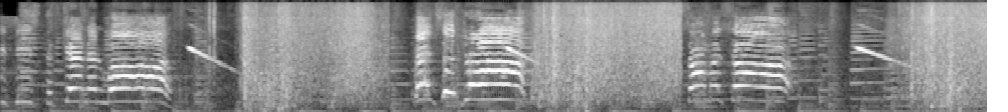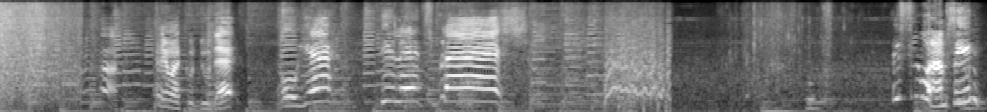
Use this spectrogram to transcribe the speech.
This is the cannonball! Pencil drop! Somersault! Huh. Anyone could do that. Oh yeah? Delayed splash! You see what I'm seeing?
